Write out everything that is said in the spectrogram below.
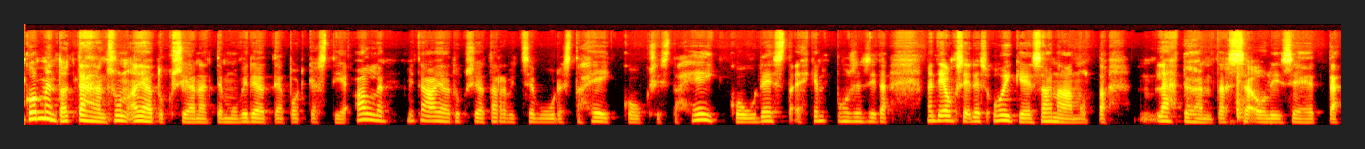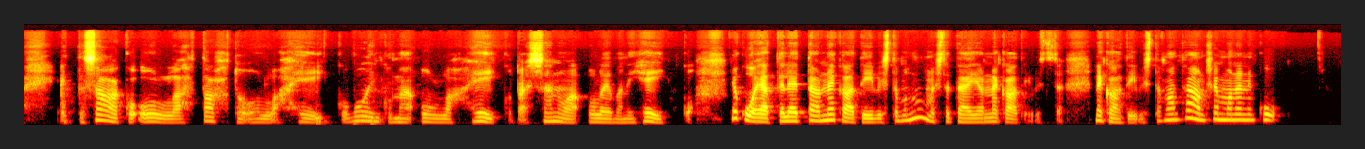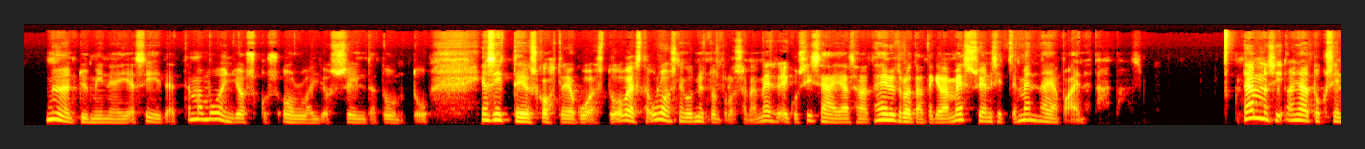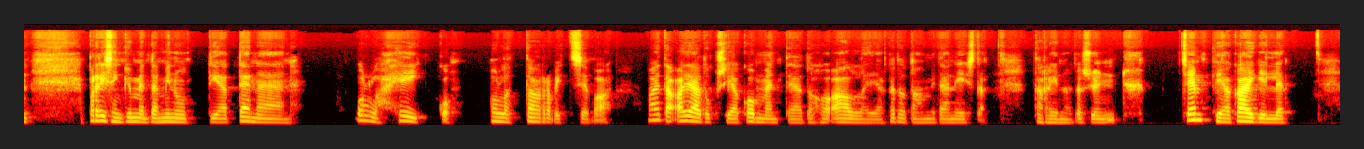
Kommentoi tähän sun ajatuksia näiden mun videoiden ja podcastien alle. Mitä ajatuksia tarvitsevuudesta, heikkouksista, heikkoudesta? Ehkä nyt puhun sen siitä, mä en tiedä onko se edes oikea sana, mutta lähtöhän tässä oli se, että, että saako olla, tahto olla heikko, voinko mä olla heikko tai sanoa olevani heikko. Joku ajattelee, että tämä on negatiivista, mutta mun mielestä tämä ei ole negatiivista, negatiivista vaan tämä on semmoinen niin kuin myöntyminen ja siitä, että mä voin joskus olla, jos siltä tuntuu. Ja sitten jos kohta joku astuu ovesta ulos, niin kun nyt on tulossa ei kun sisään ja sanoo, että hei nyt ruvetaan tekemään messuja, niin sitten mennään ja painetaan taas. Tämmöisiä ajatuksin parisenkymmentä minuuttia tänään. Olla heikko, olla tarvitseva. Laita ajatuksia ja kommentteja tuohon alle ja katsotaan, mitä niistä tarinoita syntyy. Tsemppiä kaikille.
